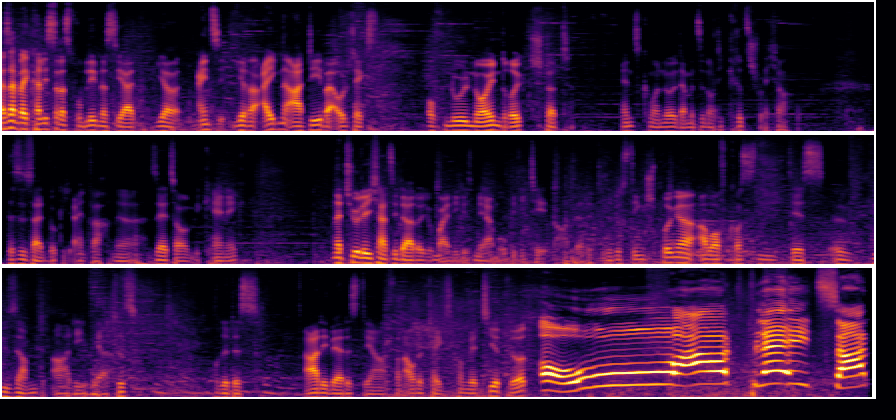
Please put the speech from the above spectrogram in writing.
Das ist halt bei Kalista das Problem, dass sie halt ihre, ihre eigene AD bei Autotext auf 0,9 drückt, statt 1,0. Damit sind auch die Crits schwächer. Das ist halt wirklich einfach eine seltsame Mechanik. Natürlich hat sie dadurch um einiges mehr Mobilität. Und werdet diese lustigen Sprünge, aber auf Kosten des äh, Gesamt-AD-Wertes. Oder des AD-Wertes, der von Autotext konvertiert wird. Oh, outplayed, son!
